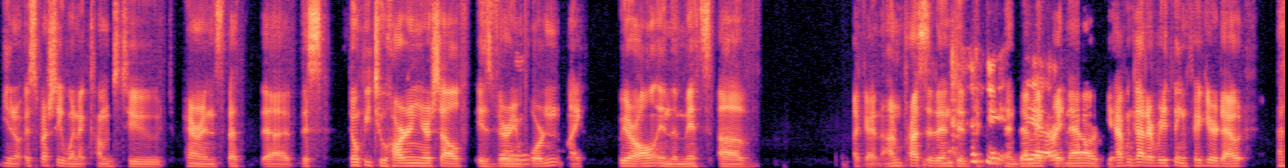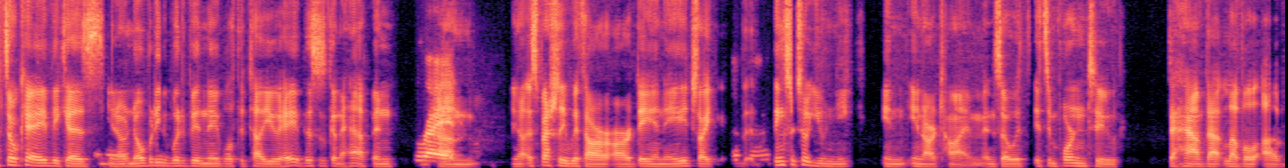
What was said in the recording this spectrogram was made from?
you know, especially when it comes to to parents that, uh, this "Don't be too hard on yourself" is very Mhm. important. Like, we are all in the midst of, like, an unprecedented pandemic Yeah. right now. If you haven't got everything figured out, that's okay because, you know, Mhm. nobody would have been able to tell you, "Hey, this is gonna happen." Right. Um, you know, especially with our our day and age, like, the Mhm. things are so unique in in our time, and so it's it's important to to have that level of,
